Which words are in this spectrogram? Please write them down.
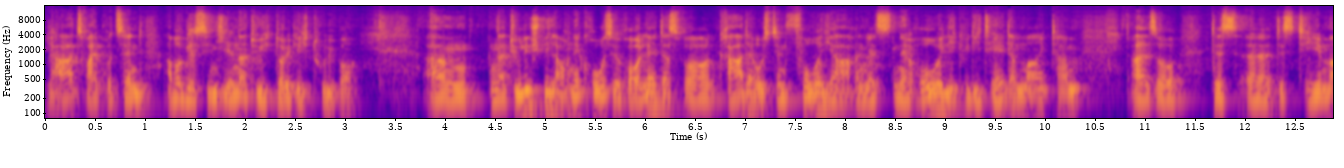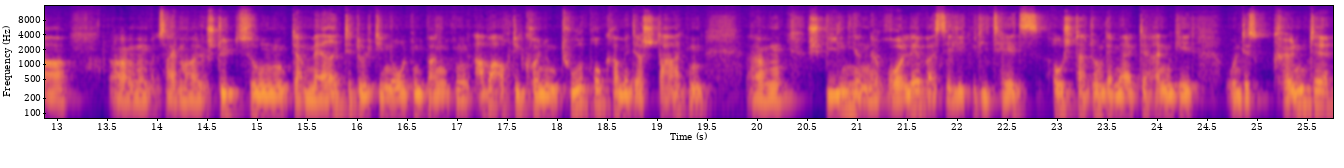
ja 2 Prozent, aber wir sind hier natürlich deutlich drüber. Ähm, natürlich spielt auch eine große Rolle, dass wir gerade aus den Vorjahren jetzt eine hohe Liquidität am Markt haben. Also das, äh, das Thema ähm, sei mal, Stützung der Märkte durch die Notenbanken, aber auch die Konjunkturprogramme der Staaten ähm, spielen hier eine Rolle, was die Liquiditätsausstattung der Märkte angeht. Und es könnte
